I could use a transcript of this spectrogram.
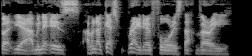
but yeah, I mean, it is. I mean, I guess Radio Four is that very,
